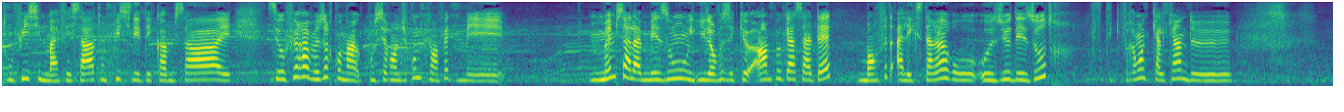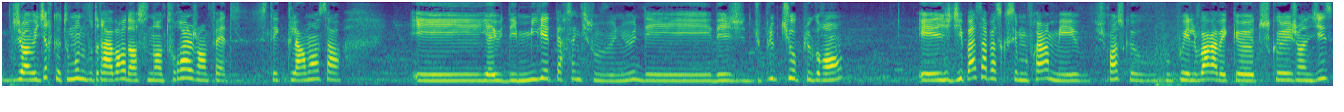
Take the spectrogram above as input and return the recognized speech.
ton fils il m'a fait ça, ton fils il était comme ça. Et c'est au fur et à mesure qu'on s'est rendu compte qu'en fait mais même si à la maison il en faisait qu'un peu qu'à sa tête, bah, en fait à l'extérieur aux, yeux des autres c'était vraiment quelqu'un de j'ai envie de dire que tout le monde voudrait avoir dans son entourage en fait. C'était clairement ça. Et il y a eu des milliers de personnes qui sont venues des, du plus petit au plus grand. Et je dis pas ça parce que c'est mon frère mais je pense que vous, pouvez le voir avec euh, tout ce que les gens disent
